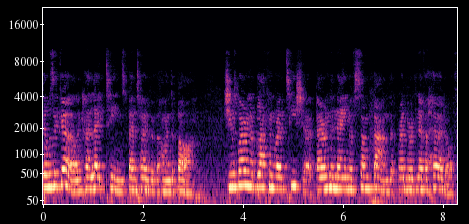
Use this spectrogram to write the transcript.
There was a girl in her late teens bent over behind the bar. She was wearing a black and red t shirt bearing the name of some band that Brenda had never heard of,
